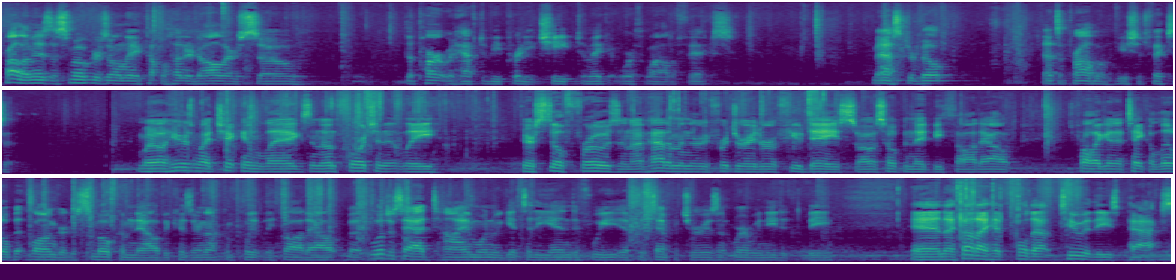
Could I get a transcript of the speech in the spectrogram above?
Problem is, the smoker's only a couple hundred dollars, so the part would have to be pretty cheap to make it worthwhile to fix. Masterbuilt, that's a problem. You should fix it. Well, here's my chicken legs, and unfortunately, they're still frozen. I've had them in the refrigerator a few days, so I was hoping they'd be thawed out It's probably going to take a little bit longer to smoke them now because they're not completely thawed out, but we'll just add time when we get to the end if we if the temperature isn't where we need it to be. And I thought I had pulled out two of these packs.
